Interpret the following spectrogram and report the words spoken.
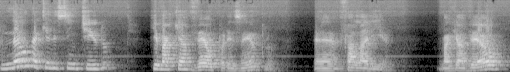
não naquele sentido que Maquiavel, por exemplo, é, falaria. Maquiavel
